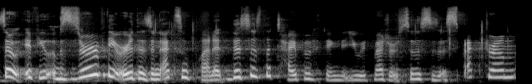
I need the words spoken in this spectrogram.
So if you observe the Earth as an exoplanet, this is the type of thing that you would measure. So this is a spectrum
